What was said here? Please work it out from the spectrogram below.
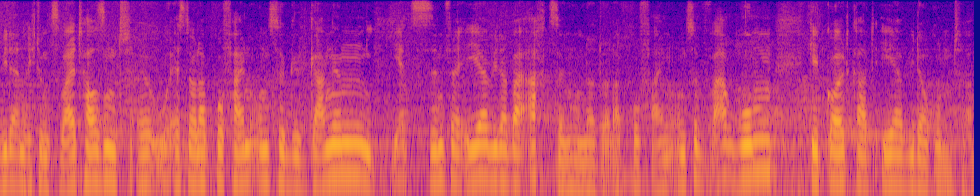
wieder in Richtung 2000 äh, US-Dollar pro Feinunze gegangen. Jetzt sind wir eher wieder bei 1800 Dollar pro Feinunze. Warum geht Gold gerade eher wieder runter?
